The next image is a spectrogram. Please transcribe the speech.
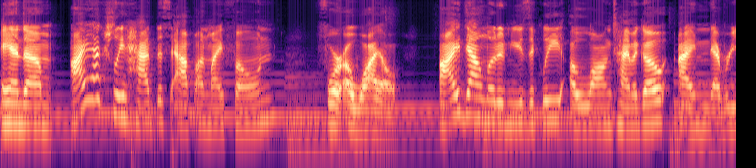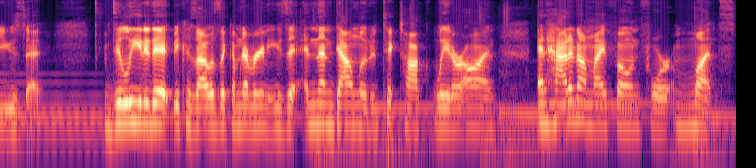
and um, I actually had this app on my phone for a while. I downloaded Musically a long time ago. I never used it. Deleted it because I was like, I'm never going to use it, and then downloaded TikTok later on and had it on my phone for months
